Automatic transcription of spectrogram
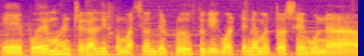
eh, podemos entregar la información del producto que igual tenemos. Entonces es, una,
